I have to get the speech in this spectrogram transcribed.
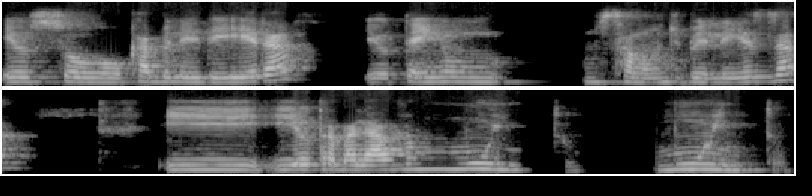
Eu sou cabeleireira, eu tenho um, um salão de beleza e, e eu trabalhava muito, muito.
